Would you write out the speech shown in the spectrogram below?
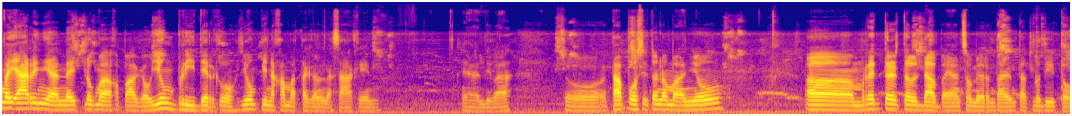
may-ari niyan na itlog mga kapagaw, yung breeder ko, yung pinakamatagal na sa akin. Ayan, di ba? So, tapos ito naman yung um, red turtle dove. Ayan, so meron tayong tatlo dito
